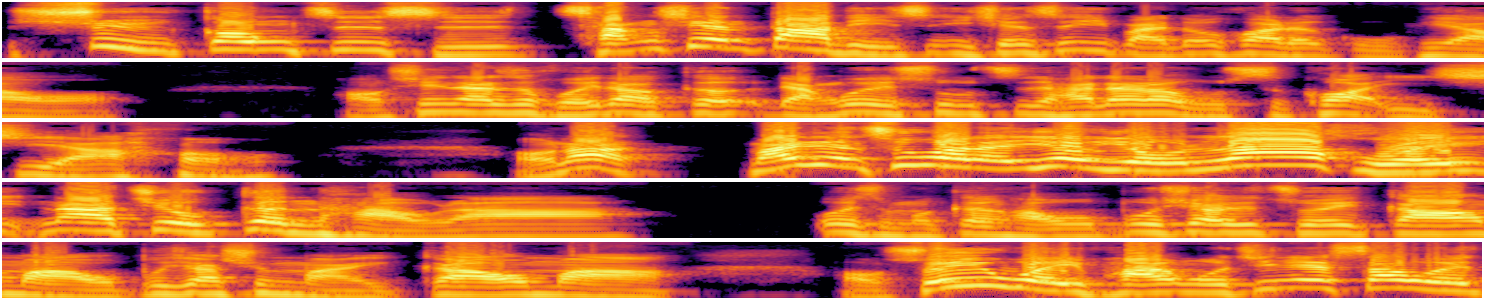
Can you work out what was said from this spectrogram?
续攻之时，长线大底是以前是一百多块的股票哦，好，现在是回到个两位数字，还来到五十块以下哦。哦，那买点出完了以后有拉回，那就更好啦。为什么更好？我不需要去追高嘛，我不需要去买高嘛。好，所以尾盘我今天稍微。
